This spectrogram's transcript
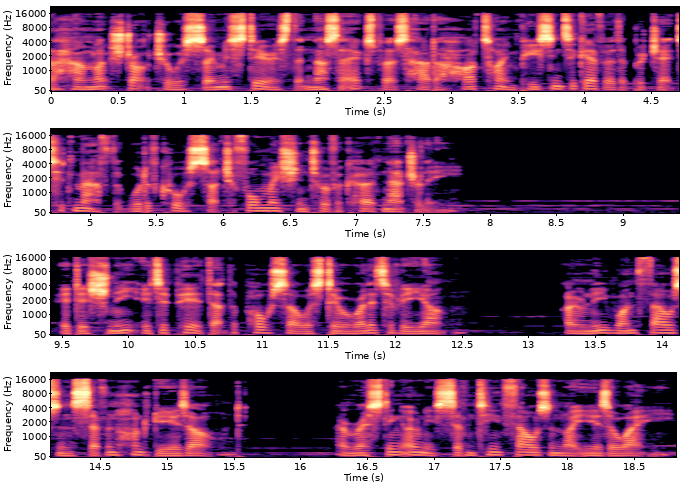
The hand-like structure was so mysterious that NASA experts had a hard time piecing together the projected math that would have caused such a formation to have occurred naturally. Additionally, it appeared that the pulsar was still relatively young, only 1,700 years old, and resting only 17,000 light years away.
